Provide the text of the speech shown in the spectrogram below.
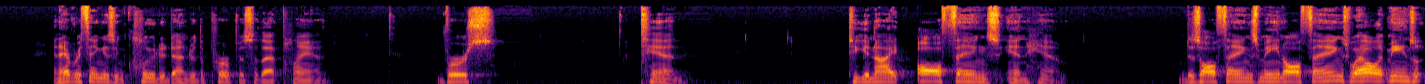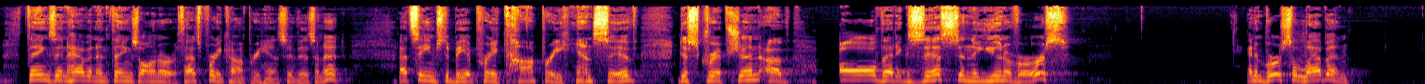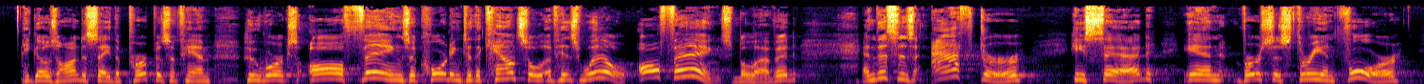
and everything is included under the purpose of that plan. Verse 10 to unite all things in him. Does all things mean all things? Well, it means things in heaven and things on earth. That's pretty comprehensive, isn't it? That seems to be a pretty comprehensive description of all that exists in the universe. And in verse 11, he goes on to say the purpose of him who works all things according to the counsel of his will. All things, beloved. And this is after he said in verses 3 and 4,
